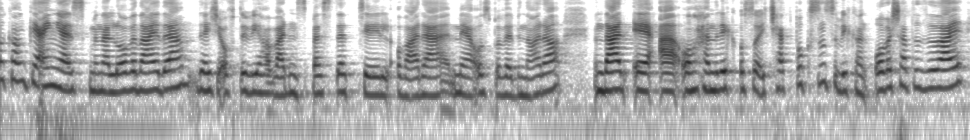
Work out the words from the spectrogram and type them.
jeg kan ikke engelsk, men jeg lover deg det. Det er ikke ofte vi har verdens beste til å være med oss på webinarer. Men der er jeg og Henrik også i chatboksen, så vi kan oversette til deg.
